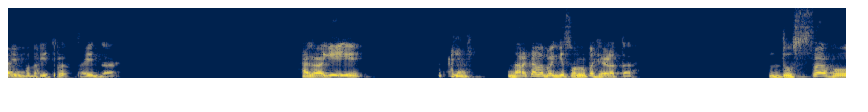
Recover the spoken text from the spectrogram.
ಎಂಬುದಾಗಿ ತಿಳಿಸ್ತಾ ಇದ್ದಾರೆ. ಹಾಗಾಗಿ ನರಕದ ಬಗ್ಗೆ ಸ್ವಲ್ಪ ಹೇಳುತ್ತಾರೆ ದುಸ್ಸಹೋ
